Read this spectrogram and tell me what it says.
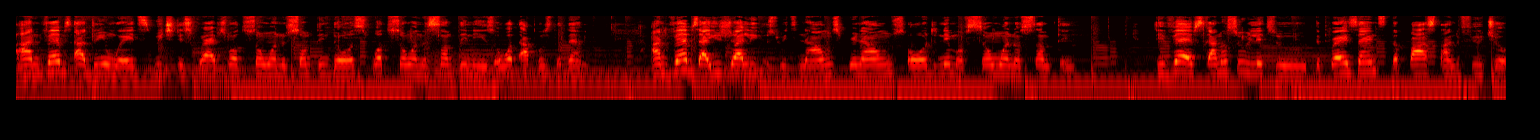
And verbs are doing words which describes what someone or something does, what someone or something is, or what happens to them. And verbs are usually used with nouns, pronouns, or the name of someone or something. The verbs can also relate to the present, the past, and the future.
